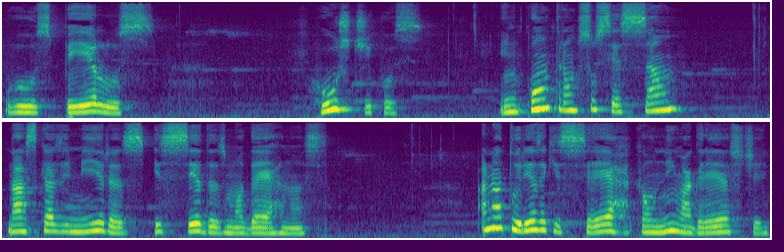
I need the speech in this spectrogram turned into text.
Os pelos rústicos encontram sucessão nas casimiras e sedas modernas. A natureza que cerca o ninho agreste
